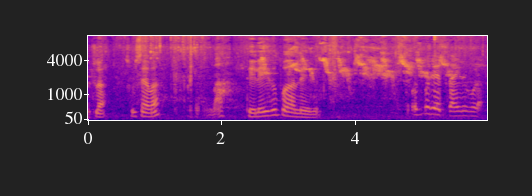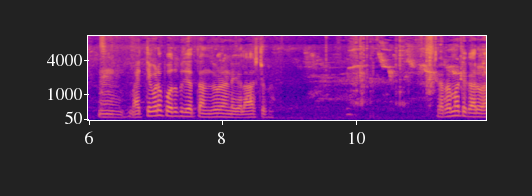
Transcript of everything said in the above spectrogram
అట్లా చూసావా? తెలియదు పోలేదు. పొదుపు చేస్తా ఇది కూడా. మట్టి కూడా పొదుపు చేస్తాను. చూడండి ఇక లాస్ట్కు ఎర్రమట్టి కరువా?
